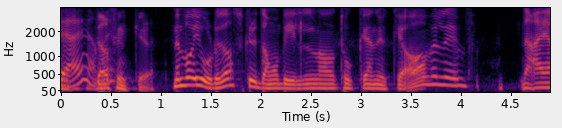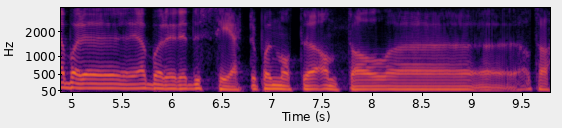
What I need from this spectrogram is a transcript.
det er da funker det. Men hva gjorde du da? Skrudde av mobilen og tok en uke av, eller? Nei, jeg bare, jeg bare reduserte på en måte antall uh, altså,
